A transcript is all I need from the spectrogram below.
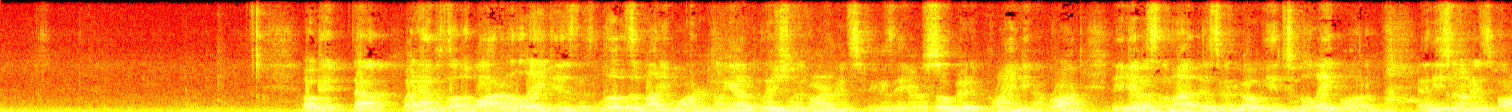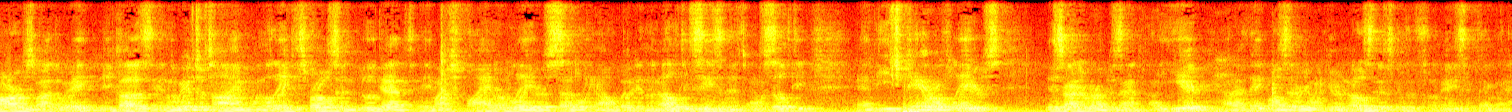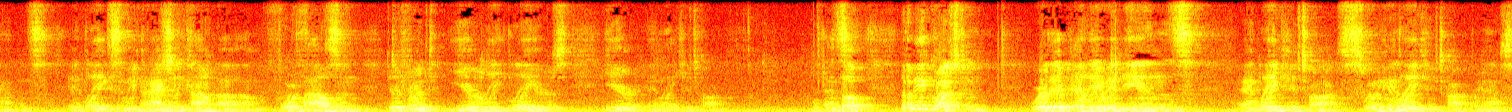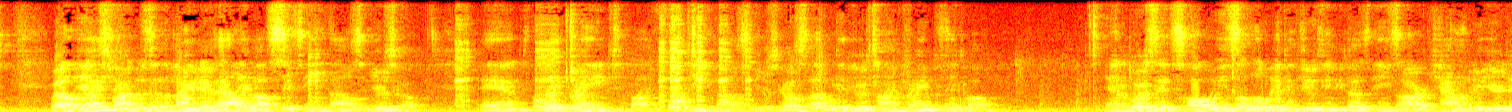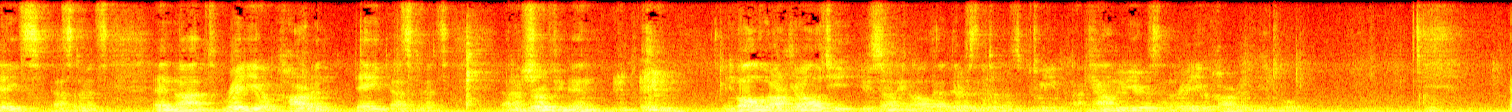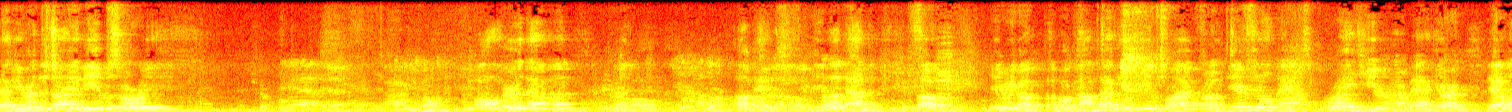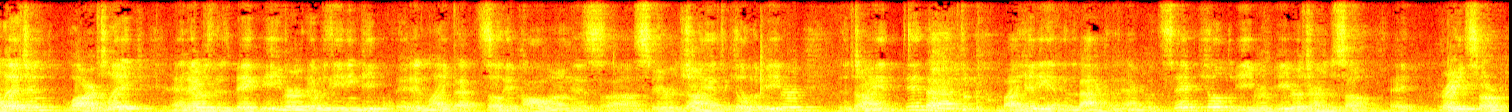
Okay, now, what happens on the bottom of the lake is there's loads of muddy water coming out of glacial environments because they are so good at grinding up rock. They give us the mud that's going to go into the lake bottom. And these are known as varves, by the way, because in the wintertime, when the lake is frozen, you'll get a much finer layer settling out. But in the melting season, it's more silty. And each pair of layers is going to represent a year. And I think most everyone here knows this because it's an amazing thing that happens in lakes. And we can actually count um, 4,000 different yearly layers here in Lake Hitchcock. And so, the big question, were there Paleo-Indians and Lake Hitchcock, swimming in Lake Hitchcock perhaps? Well, the ice front was in the Pioneer Valley about 16,000 years ago. And the lake drained about 14,000 years ago, so that will give you a time frame to think about. And of course, it's always a little bit confusing because these are calendar year dates estimates and not radiocarbon date estimates. And I'm sure if you've been involved with archaeology, you certainly know that there's a difference between calendar years and the radiocarbon interval. Have you heard the giant beaver story? Uh, you've, all, you've all heard that one? Okay, people have had it. So, here we go. The Pocumtuck Indian tribe from Deerfield, Mass, right here in our backyard. They have a legend, large lake, and there was this big beaver that was eating people. They didn't like that, so they called on this uh, spirit giant to kill the beaver. The giant did that by hitting it in the back of the neck with a stick, killed the beaver, beaver turned to stone. Okay, great story.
